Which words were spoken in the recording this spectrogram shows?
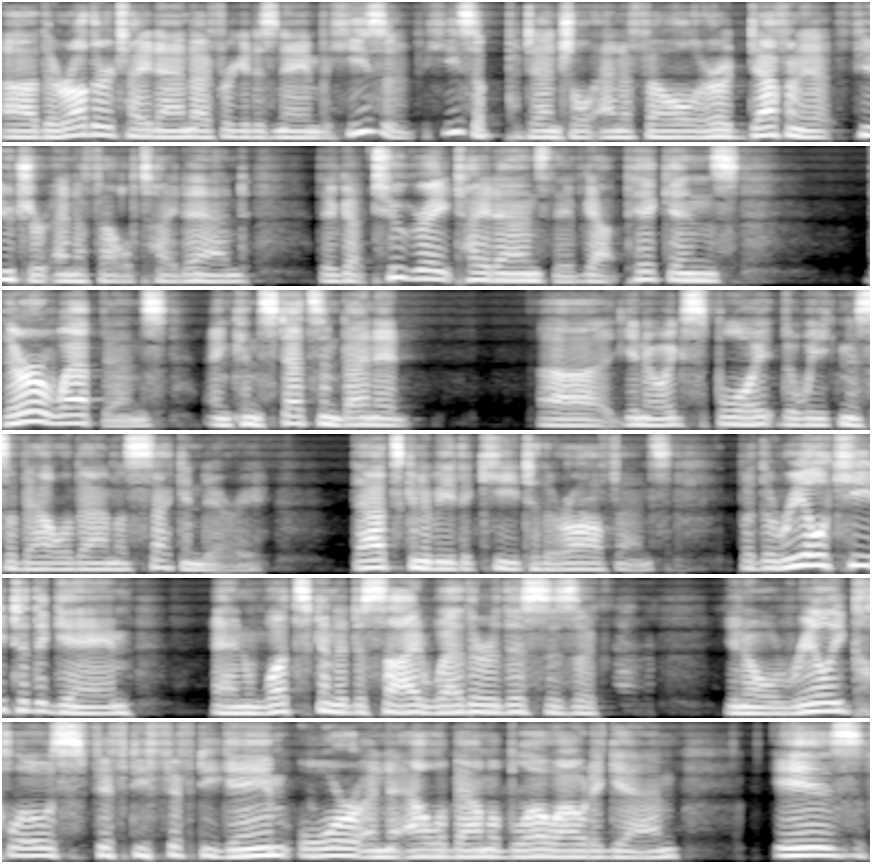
Uh, their other tight end, I forget his name, but he's a he's a potential NFL or a definite future NFL tight end. They've got two great tight ends. They've got Pickens. There are weapons, and can Stetson Bennett, uh, you know, exploit the weakness of Alabama's secondary? That's going to be the key to their offense. But the real key to the game, and what's going to decide whether this is a you know, really close 50 50 game or an Alabama blowout again is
